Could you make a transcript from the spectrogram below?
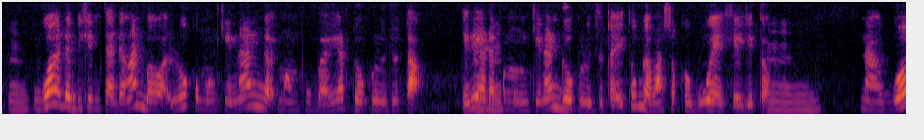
Hmm. gue ada bikin cadangan bahwa lu kemungkinan nggak mampu bayar 20 juta. Jadi ada Mhm. kemungkinan 20 juta itu nggak masuk ke gue kayak gitu. Hmm. Nah, gue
